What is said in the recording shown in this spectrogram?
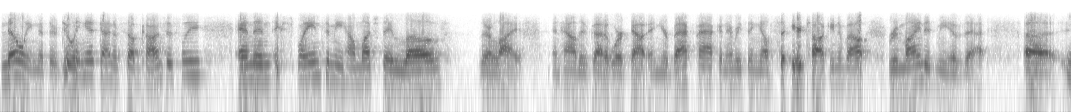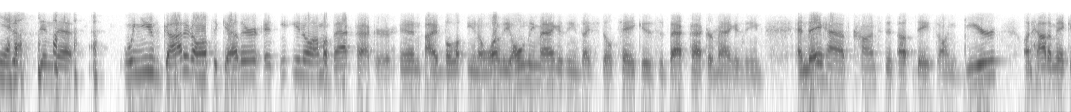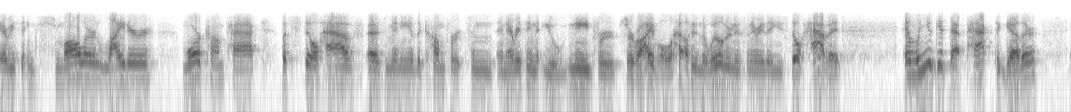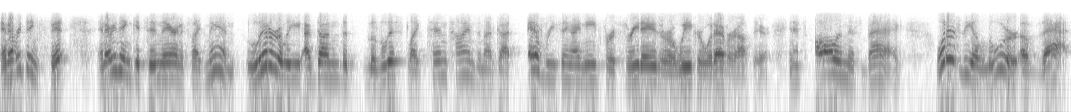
knowing that they're doing it, kind of subconsciously, and then explain to me how much they love their life and how they've got it worked out. And your backpack and everything else that you're talking about reminded me of that. Uh, yeah. Just in that when you've got it all together, and you know, I'm a backpacker, and I, you know, one of the only magazines I still take is the Backpacker magazine, and they have constant updates on gear, on how to make everything smaller, lighter, more compact, but still have as many of the comforts and, and everything that you need for survival out in the wilderness and everything. You still have it, and when you get that packed together and everything fits and everything gets in there and it's like man literally i've done the the list like ten times and i've got everything i need for three days or a week or whatever out there. And it's all in this bag. What is the allure of that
